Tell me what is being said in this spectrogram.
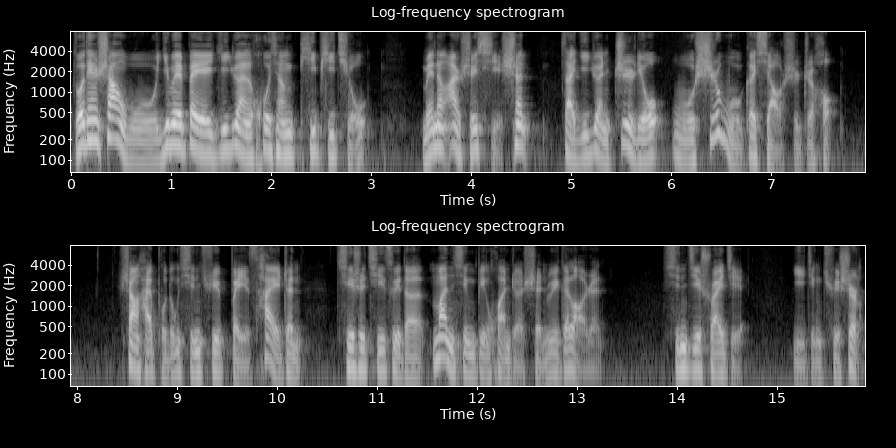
昨天上午，因为被医院互相踢皮球，没能按时洗肾，在医院滞留五十五个小时之后，上海浦东新区北蔡镇七十七岁的慢性病患者沈瑞根老人，心肌衰竭，已经去世了。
